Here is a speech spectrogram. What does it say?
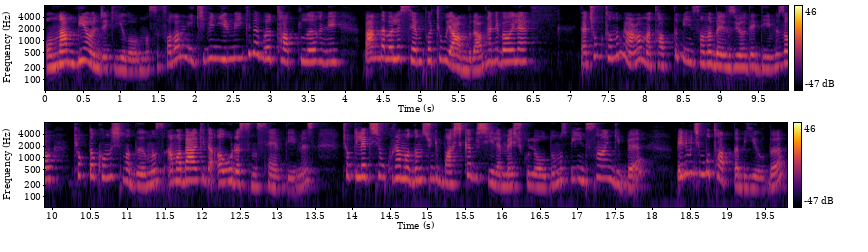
ondan bir önceki yıl olması falan 2022 de böyle tatlı hani ben de böyle sempati uyandıran hani böyle ya çok tanımıyorum ama tatlı bir insana benziyor dediğimiz o çok da konuşmadığımız ama belki de aurasını sevdiğimiz çok iletişim kuramadığımız çünkü başka bir şeyle meşgul olduğumuz bir insan gibi benim için bu tatlı bir yıldı.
